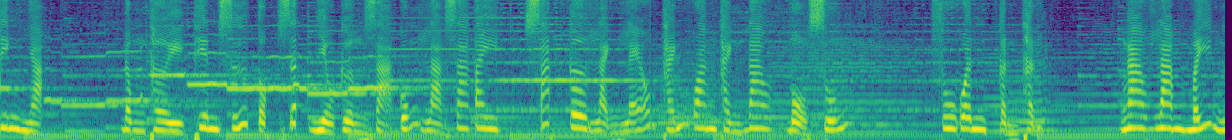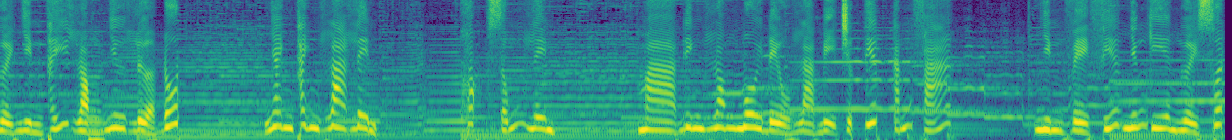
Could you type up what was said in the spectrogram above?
đinh nhạc. Đồng thời thiên sứ tộc rất nhiều cường giả cũng là ra tay. Sát cơ lạnh lẽo thánh quang thành đao bổ xuống. Phu quân cẩn thận. Ngao Lam mấy người nhìn thấy lòng như lửa đốt. Nhanh thanh la lên. Khóc sống lên. Mà đinh long môi đều là bị trực tiếp cắn phá. Nhìn về phía những kia người xuất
